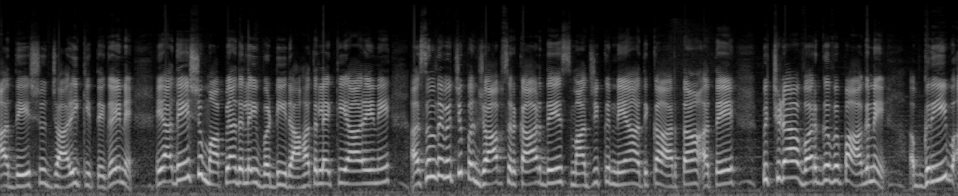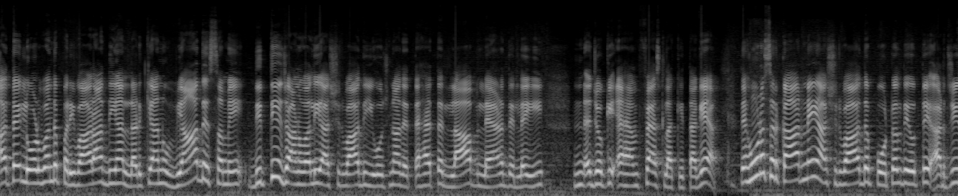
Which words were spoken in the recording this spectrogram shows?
ਆਦੇਸ਼ ਜਾਰੀ ਕੀਤੇ ਗਏ ਨੇ। ਇਹ ਆਦੇਸ਼ ਮਾਪਿਆਂ ਦੇ ਲਈ ਵੱਡੀ ਰਾਹਤ ਲੈ ਕੇ ਆ ਰਹੇ ਨੇ। ਅਸਲ ਦੇ ਵਿੱਚ ਪੰਜਾਬ ਸਰਕਾਰ ਦੇ ਸਮਾਜਿਕ ਨਿਆਂ ਅਧਿਕਾਰਤਾ ਅਤੇ ਪਿਛੜਾ ਵਰਗ ਵਿਭਾਗ ਨੇ ਗਰੀਬ ਅਤੇ ਲੋੜਵੰਦ ਪਰਿਵਾਰਾਂ ਦੀਆਂ ਲੜਕੀਆਂ ਨੂੰ ਵਿਆਹ ਦੇ ਸਮੇਂ ਦਿੱਤੀ ਜਾਣ ਵਾਲੀ ਆਸ਼ੀਰਵਾਦ ਯੋਜਨਾ ਦੇ ਤਹਿਤ ਲਾਭ ਲੈਣ ਦੇ ਲਈ ਜੋ ਕਿ ਅਹਿਮ ਫੈਸਲਾ ਕੀਤਾ ਗਿਆ। ਤੇ ਹੁਣ ਸਰਕਾਰ ਨੇ ਆਸ਼ੀਰਵਾਦ ਪੋਰਟਲ ਦੇ ਉੱਤੇ ਅਰਜੀ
